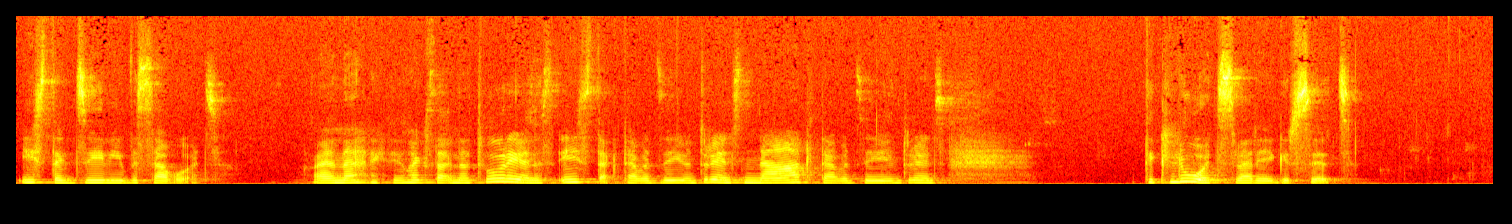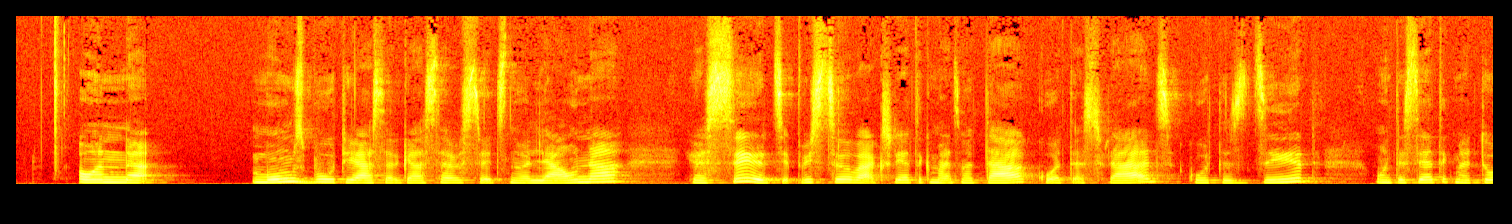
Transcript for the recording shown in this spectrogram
iztek dzīvības avots. Vai ne? Riktīgi, liekas, tā, no turienes iztek tava dzīve, un turienes nāk tava dzīve, un turienes tik ļoti svarīgi ir sirds. Un uh, mums būtu jāsargā savas sirds no ļaunā, Jo sirds, ja viss cilvēks ir ietekmēts no tā, ko tas redz, ko tas dzird, un tas ietekmē to,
